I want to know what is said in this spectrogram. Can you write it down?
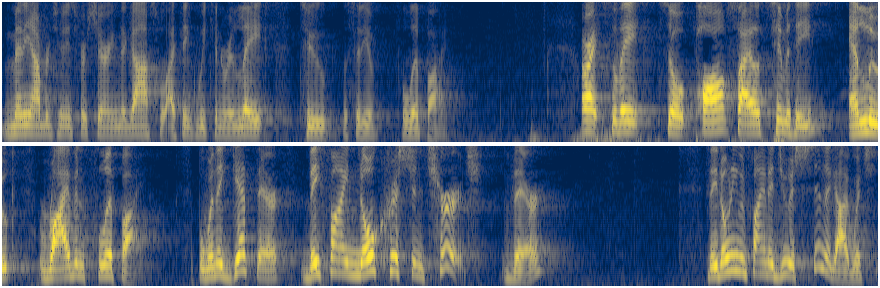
Many opportunities for sharing the gospel. I think we can relate to the city of Philippi. All right, so they so Paul, Silas, Timothy, and Luke arrive in Philippi. But when they get there, they find no Christian church there. They don't even find a Jewish synagogue, which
